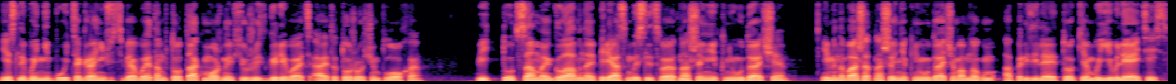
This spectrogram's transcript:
Если вы не будете ограничивать себя в этом, то так можно и всю жизнь горевать, а это тоже очень плохо. Ведь тут самое главное переосмыслить свое отношение к неудаче. Именно ваше отношение к неудачам во многом определяет то, кем вы являетесь.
